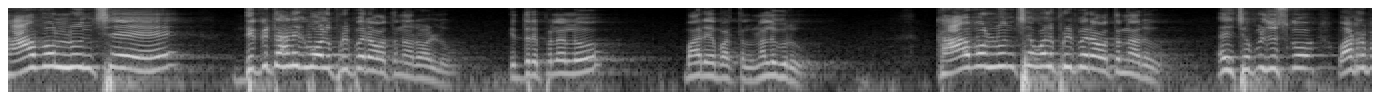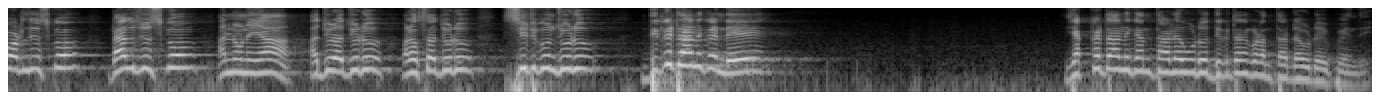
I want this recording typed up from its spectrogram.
కావల్ నుంచే దిగటానికి వాళ్ళు ప్రిపేర్ అవుతున్నారు వాళ్ళు. ఇద్దరు పిల్లలు భార్యాభర్తలు నలుగురు. కావల్ నుంచే వాళ్ళు ప్రిపేర్ అవుతున్నారు. ఏ చెప్పులు చూసుకో వాటర్ బాటిల్ చూసుకో బ్యాగ్ చూసుకో అన్నీ ఉన్నాయా? అజుడు అజుడు మరొకసారి చూడు సీటు కొని చూడు. దిగటానికండి. ఎక్కటానికి అంత అడవుడు దిగటానికి కూడా అంత అడవుడు అయిపోయింది.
